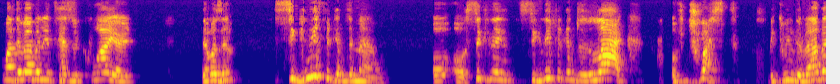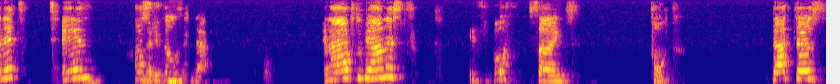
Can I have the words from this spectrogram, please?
what the rabbinate has required, there was a significant amount or, or significant, lack of trust between the rabbinate and hospitals and that. And I have to be honest, it's both sides' fault. Doctors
